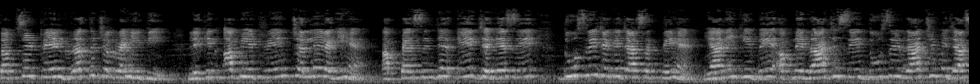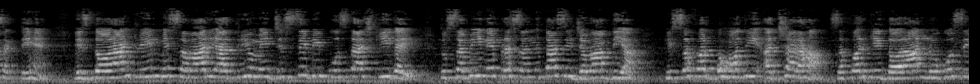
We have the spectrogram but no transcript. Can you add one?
तब से ट्रेन रद्द चल रही थी। लेकिन अब ये ट्रेन चलने लगी है। अब पैसेंजर एक जगह से दूसरी जगह जा सकते हैं। यानी कि वे अपने राज्य से दूसरे राज्य में जा सकते हैं। इस दौरान ट्रेन में सवार यात्रियों में जिससे भी पूछताछ की गई तो सभी ने प्रसन्नता से जवाब दिया कि सफ़र बहुत ही अच्छा रहा। सफ़र के दौरान लोगों से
